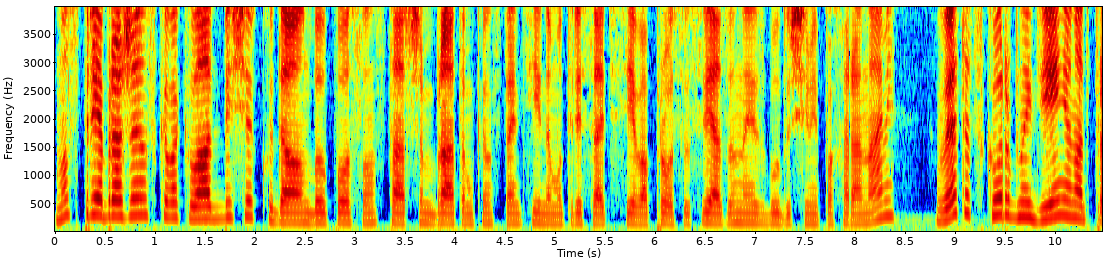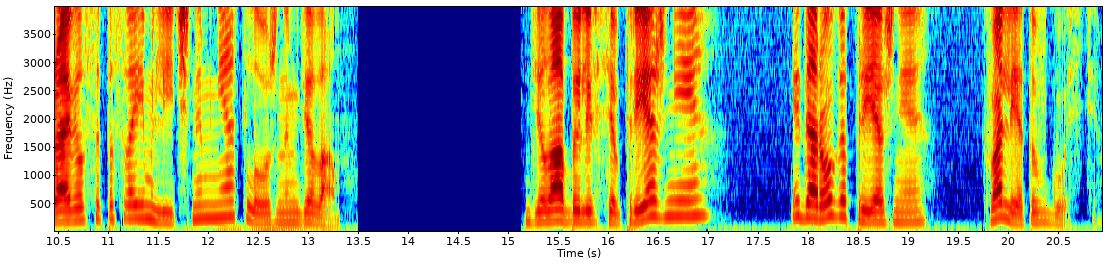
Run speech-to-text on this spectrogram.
но с Преображенского кладбища, куда он был послан старшим братом Константином утрясать все вопросы, связанные с будущими похоронами, в этот скорбный день он отправился по своим личным неотложным делам. Дела были все прежние, и дорога прежняя, к Валету в гости.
